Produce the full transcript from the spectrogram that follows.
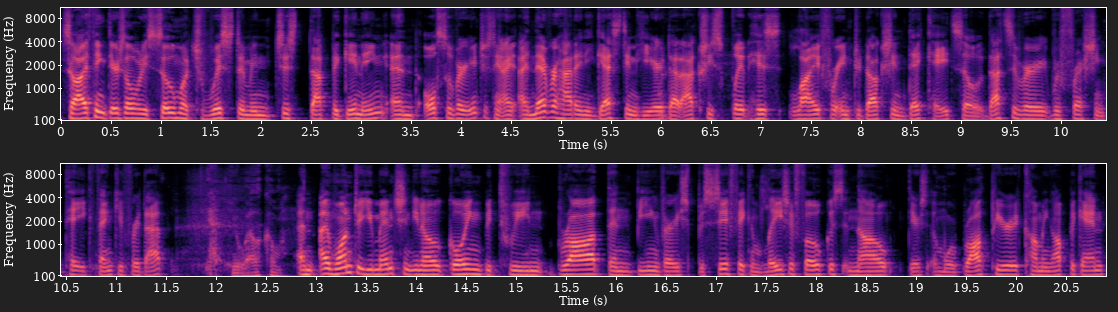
So I think there's already so much wisdom in just that beginning and also very interesting. I, I never had any guest in here that actually split his life or introduction decade. So that's a very refreshing take. Thank you for that. You're welcome. And I wonder, you mentioned, you know, going between broad, then being very specific and laser focused, and now there's a more broad period coming up again.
